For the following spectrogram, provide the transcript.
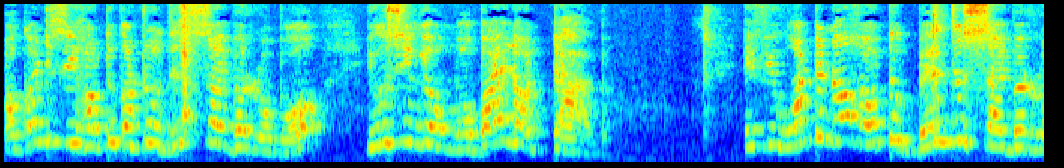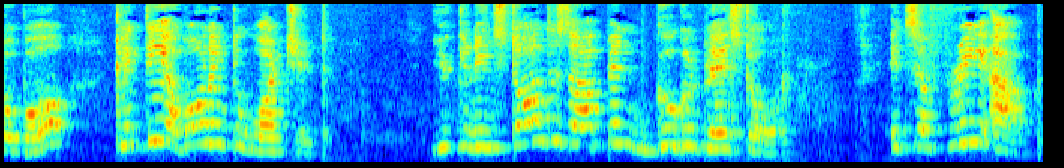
are going to see how to control this cyber robo using your mobile or tab. If you want to know how to build this cyber robo, click the above link to watch it. You can install this app in Google Play Store. It's a free app.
